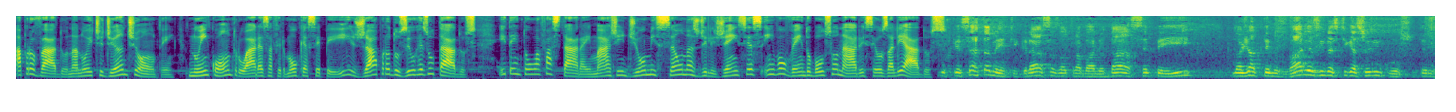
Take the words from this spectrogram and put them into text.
aprovado na noite de anteontem. No encontro, Aras afirmou que a CPI já produziu resultados e tentou afastar a imagem imagem de omissão nas diligências envolvendo Bolsonaro e seus aliados. Porque certamente, graças ao trabalho da CPI, nós já temos várias investigações em curso, temos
